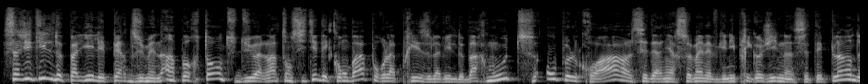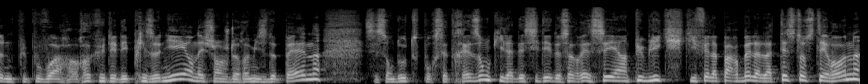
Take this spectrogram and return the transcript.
S'agit-il de pallier les pertes humaines importantes dues à l'intensité des combats pour la prise de la ville de Bakhmut On peut le croire. Ces dernières semaines, Evgeny Prigogine s'était plaint de ne plus pouvoir recruter des prisonniers en échange de remise de peine. C'est sans doute pour cette raison qu'il a décidé de s'adresser à un public qui fait la part belle à la testostérone.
